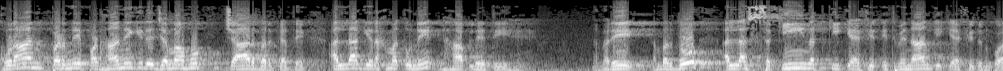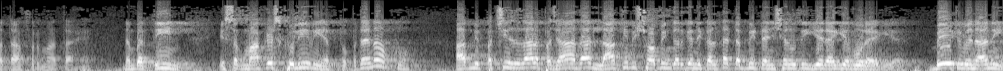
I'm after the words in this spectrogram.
قرآن پڑھنے، پڑھانے کے لیے جمع ہو چار برکتیں۔ اللہ کی رحمت انہیں ڈھانپ لیتی ہے۔ نمبر ایک۔ نمبر دو، اللہ سکینت کی کیفیت، اطمینان کی کیفیت ان کو عطا فرماتا ہے۔ نمبر تین اس وقت مارکیٹس کھلی ہوئی ہیں اب تو، پتہ ہے نا آپ کو؟ آدمی پچیس ہزار، پچاس ہزار لا کے بھی شاپنگ کر کے نکلتا ہے، تب بھی ٹینشن ہوتی یہ رہ گیا، وہ رہ گیا۔ بے اطمینانی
